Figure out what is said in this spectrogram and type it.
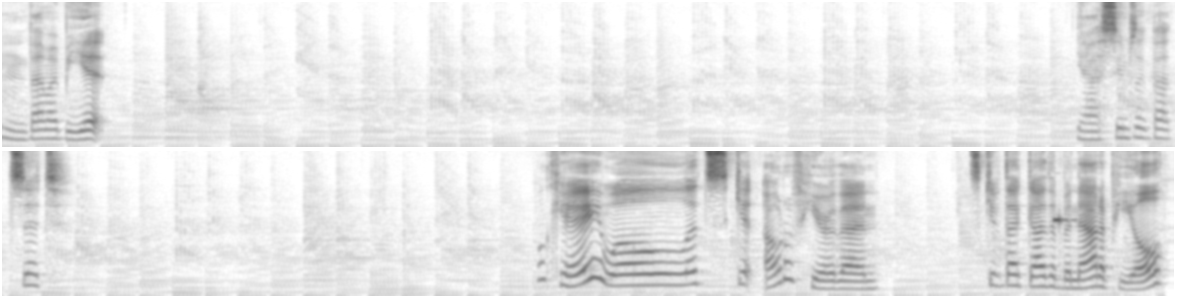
Hmm, that might be it. Yeah, seems like that's it. Okay, well, let's get out of here then. Let's give that guy the banana peel.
